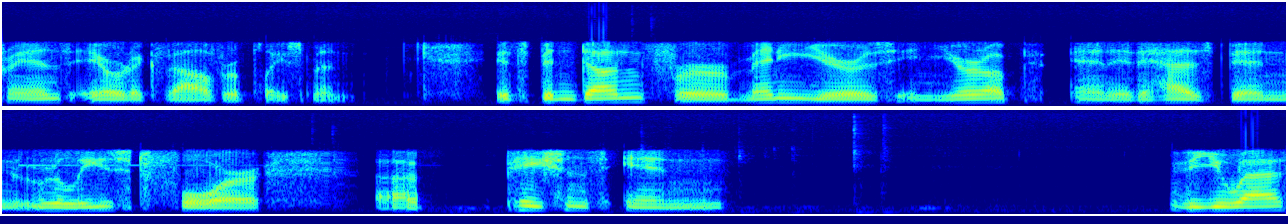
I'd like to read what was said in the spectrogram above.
trans aortic valve replacement. It's been done for many years in Europe, and it has been released for uh, patients in the U.S.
